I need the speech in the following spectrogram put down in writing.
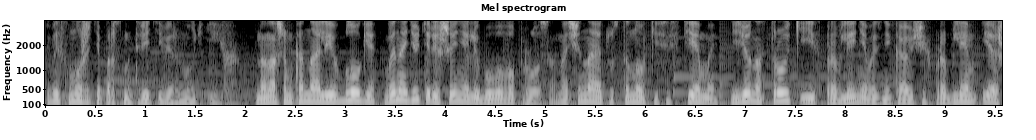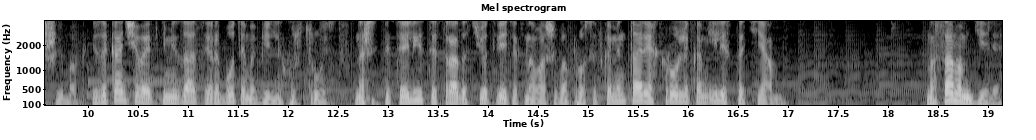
и вы сможете просмотреть и вернуть их. На нашем канале и в блоге вы найдете решение любого вопроса, начиная от установки системы, ее настройки и исправления возникающих проблем и ошибок, и заканчивая оптимизацией работы мобильных устройств. Наши специалисты с радостью ответят на ваши вопросы в комментариях к роликам или статьям. На самом деле,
